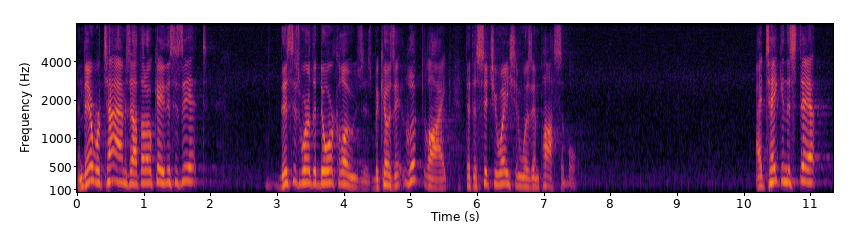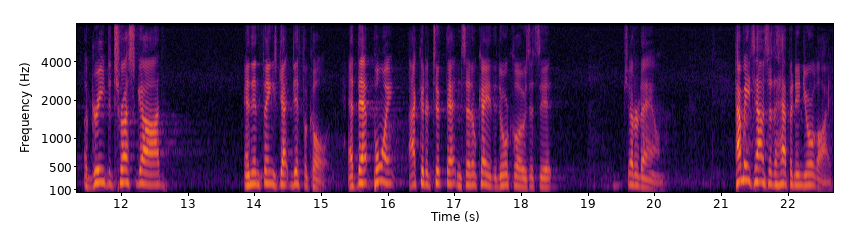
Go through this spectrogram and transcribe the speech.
And there were times I thought, okay, this is it. This is where the door closes because it looked like that the situation was impossible. I'd taken the step, agreed to trust God, and then things got difficult. At that point, I could have took that and said, okay, the door closed, that's it. Shut her down. How many times has it happened in your life?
